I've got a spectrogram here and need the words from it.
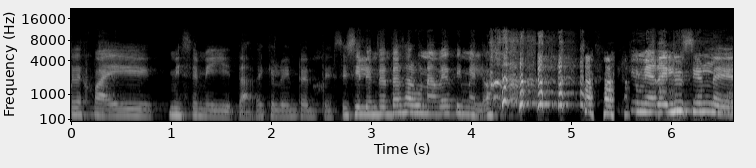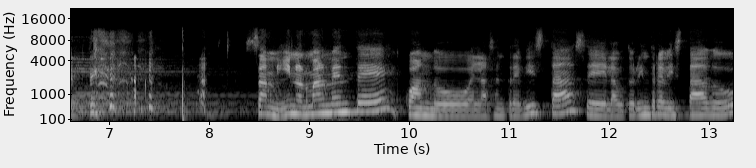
Dejo ahí mi semillita de que lo intentes. Y si lo intentas alguna vez, dímelo. que me hará ilusión leerte. Sami, normalmente cuando en las entrevistas el autor entrevistado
